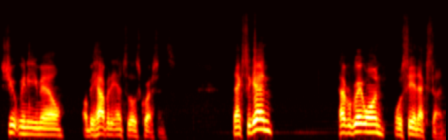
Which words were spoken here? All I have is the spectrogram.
shoot me an email. I'll be happy to answer those questions. Thanks again. Have a great one. We'll see you next time.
